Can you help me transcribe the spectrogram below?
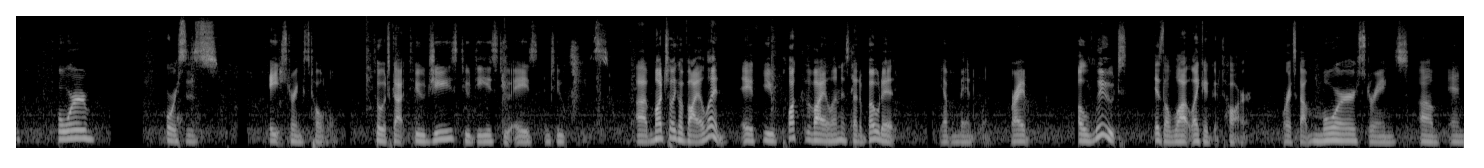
f- four courses, eight strings total. So it's got two G's, two D's, two A's, and two E's. Uh, much like a violin. If you pluck the violin instead of bowed it, you have a mandolin, right? A lute is a lot like a guitar, where it's got more strings, um, and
